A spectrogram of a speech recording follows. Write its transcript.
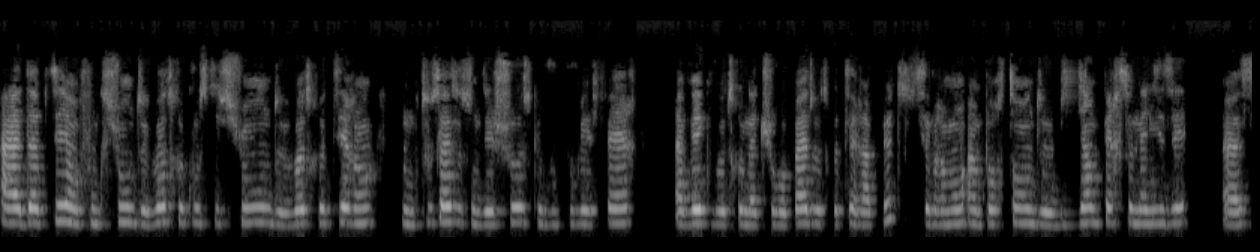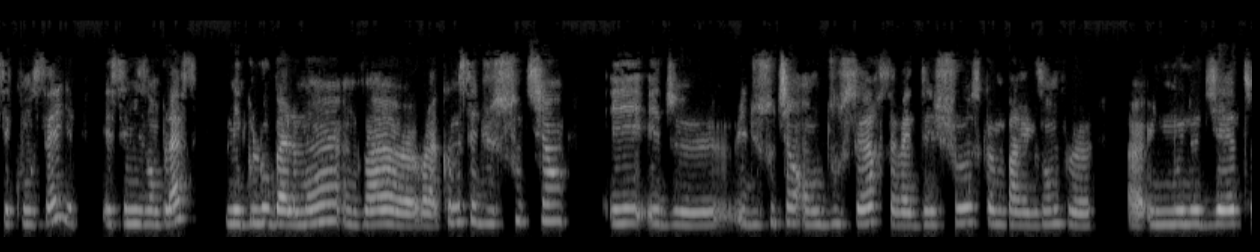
à adapter en fonction de votre constitution, de votre terrain, donc tout ça, ce sont des choses que vous pouvez faire avec votre naturopathe, votre thérapeute. C'est vraiment important de bien personnaliser euh, ces conseils et ces mises en place. Mais globalement, on va, euh, voilà, comme c'est du soutien et, et, de, et du soutien en douceur, ça va être des choses comme par exemple euh, une monodiète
